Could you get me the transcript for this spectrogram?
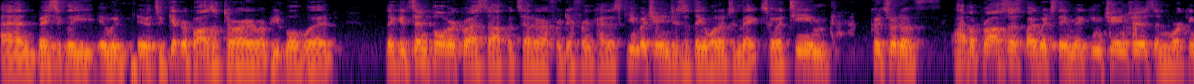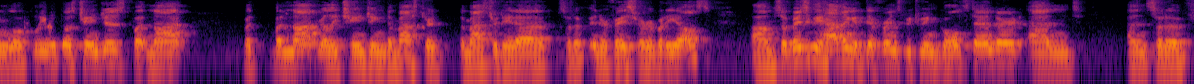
and basically it would it's a Git repository where people would they could send pull requests up, et cetera, for different kind of schema changes that they wanted to make. So a team could sort of have a process by which they're making changes and working locally with those changes, but not but but not really changing the master the master data sort of interface for everybody else. Um, so basically, having a difference between gold standard and and sort of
